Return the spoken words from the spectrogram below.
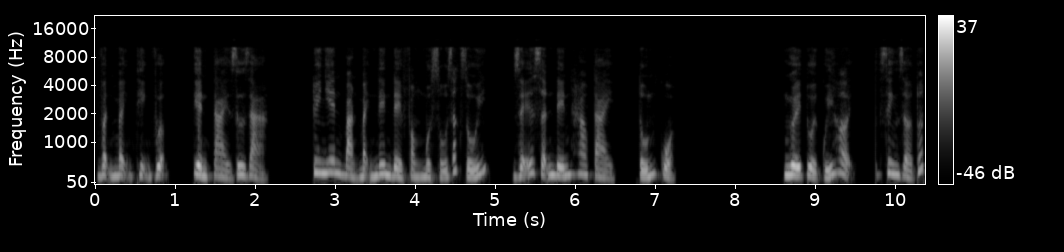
vận mệnh thịnh vượng, tiền tài dư giả. Tuy nhiên bản mệnh nên đề phòng một số rắc rối, dễ dẫn đến hao tài, tốn của. Người tuổi quý hợi, sinh giờ tuất,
